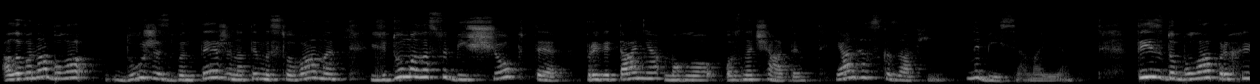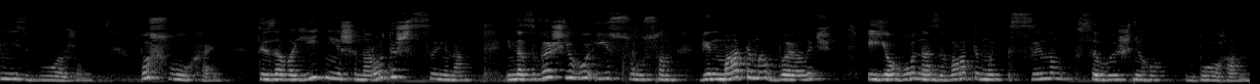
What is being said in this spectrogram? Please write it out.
Але вона була дуже збентежена тими словами і думала собі, що б те привітання могло означати. І ангел сказав їй: Не бійся, Марія, ти здобула прихильність Божу. Послухай, ти завагітнієш і народиш сина, і назвеш його Ісусом, він матиме велич, і його називатимуть Сином Всевишнього Бога.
